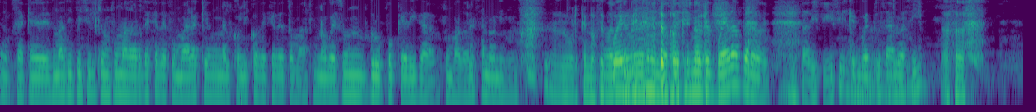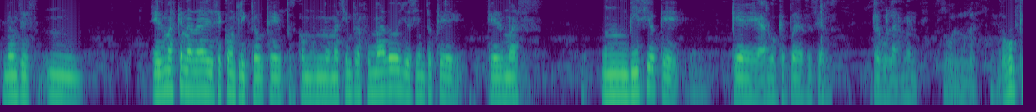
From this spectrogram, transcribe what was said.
O sea que es más difícil que un fumador deje de fumar a que un alcohólico deje de tomar. No ves un grupo que diga fumadores anónimos. Porque no se puede. No, sé si no se pueda, pero está difícil que encuentres algo así. Ajá. Entonces, mm, es más que nada ese conflicto que pues como mi mamá siempre ha fumado, yo siento que que es más un vicio que, que algo que puedas hacer regularmente. Ok.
